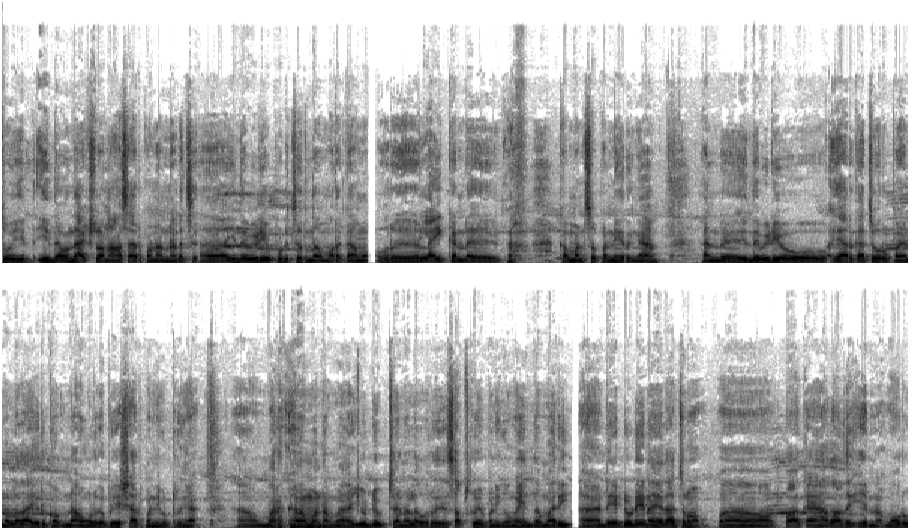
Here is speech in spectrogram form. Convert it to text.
ஸோ இது இதை வந்து ஆக்சுவலாக நான் ஷேர் பண்ண நினச்சேன். இந்த வீடியோ பிடிச்சிருந்தா மறக்காமல் ஒரு லைக் அண்டு கமெண்ட்ஸை பண்ணிடுங்க அண்டு இந்த வீடியோ யாருக்காச்சும் ஒரு பயனுள்ளதாக இருக்கும் அப்படின்னா அவங்களுக்கு அப்படியே ஷேர் பண்ணி விட்ருங்க மறக்காமல் நம்ம யூடியூப் சேனலை ஒரு சப்ஸ்கிரைப் பண்ணிக்கோங்க. இந்த மாதிரி டே டு டே நான் ஏதாச்சும் பார்க்கேன் அதாவது என்ன ஒரு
